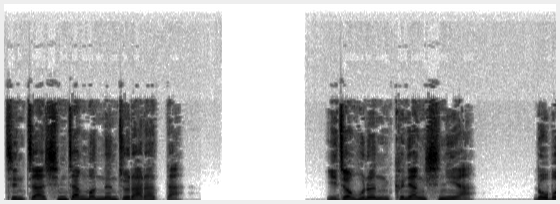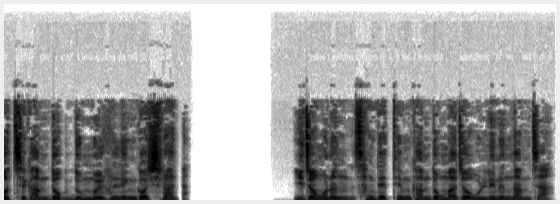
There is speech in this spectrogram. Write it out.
진짜 심장 멎는 줄 알았다. 이정후는 그냥 신이야. 로버츠 감독 눈물 흘린 거 싫어하냐. 이정후는 상대팀 감독마저 울리는 남자.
